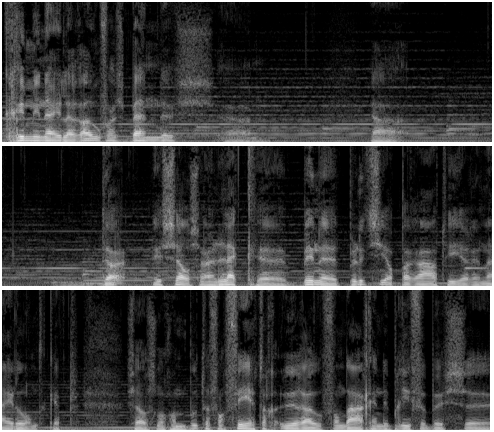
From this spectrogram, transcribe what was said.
criminele roversbendes. Uh, ja, daar is zelfs een lek uh, binnen het politieapparaat hier in Nederland. Ik heb zelfs nog een boete van 40 euro vandaag in de brievenbus uh,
